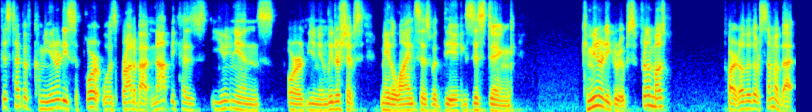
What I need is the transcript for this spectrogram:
this type of community support was brought about not because unions or union leaderships made alliances with the existing community groups for the most part, although there was some of that,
